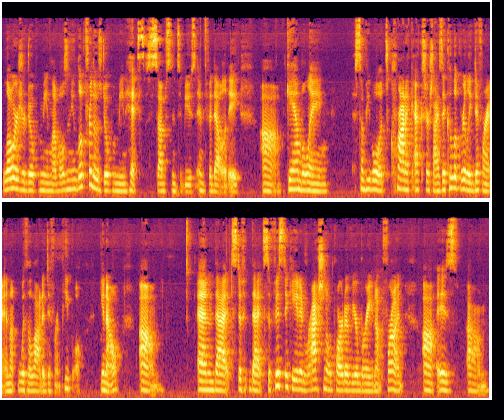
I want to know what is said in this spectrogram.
lowers your dopamine levels and you look for those dopamine hits substance abuse infidelity uh, gambling. Some people it's chronic exercise. It could look really different and with a lot of different people you know? Um, and that that sophisticated rational part of your brain up front uh, is um,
